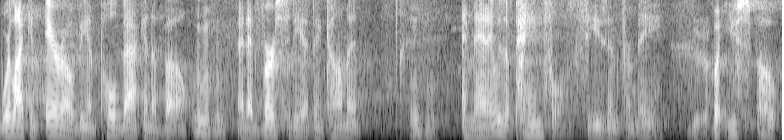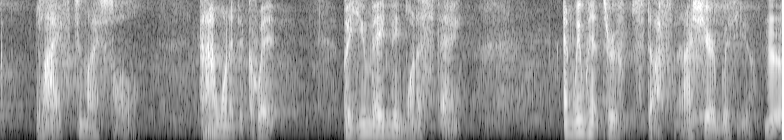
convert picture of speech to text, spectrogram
we're like an arrow being pulled back in a bow, mm-hmm. and adversity had been coming. Mm-hmm. And man, it was a painful season for me. Yeah. But you spoke life to my soul, and I wanted to quit. But you made me want to stay. And we went through stuff I shared with you. Yeah.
